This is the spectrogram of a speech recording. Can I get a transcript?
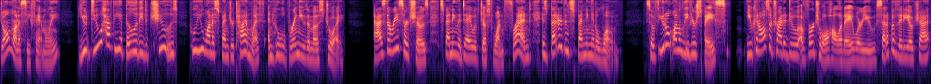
don't want to see family, you do have the ability to choose who you want to spend your time with and who will bring you the most joy. As the research shows, spending the day with just one friend is better than spending it alone. So if you don't want to leave your space, you can also try to do a virtual holiday where you set up a video chat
